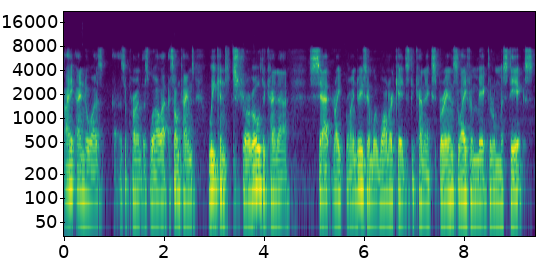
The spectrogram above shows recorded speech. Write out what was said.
I, I know as as a parent as well, uh, sometimes we can struggle to kind of set right boundaries, and we want our kids to kind of experience life and make their own mistakes.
